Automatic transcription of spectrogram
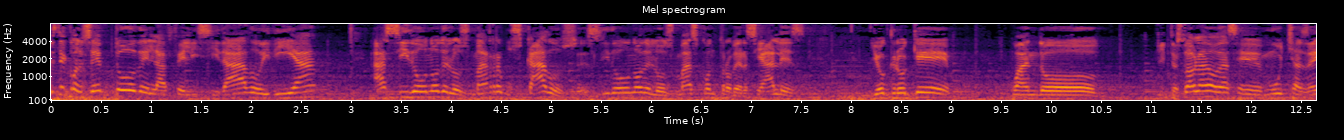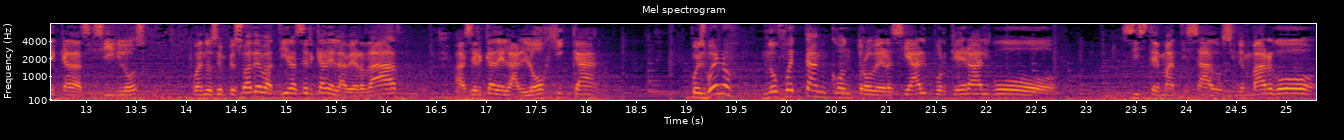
Este concepto de la felicidad hoy día ha sido uno de los más rebuscados, ha sido uno de los más controversiales. Yo creo que cuando, y te estoy hablando de hace muchas décadas y siglos, cuando se empezó a debatir acerca de la verdad, acerca de la lógica, pues bueno, no fue tan controversial porque era algo sistematizado. Sin embargo,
